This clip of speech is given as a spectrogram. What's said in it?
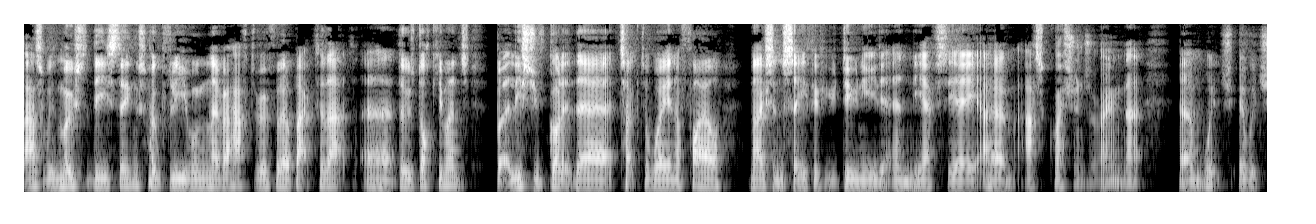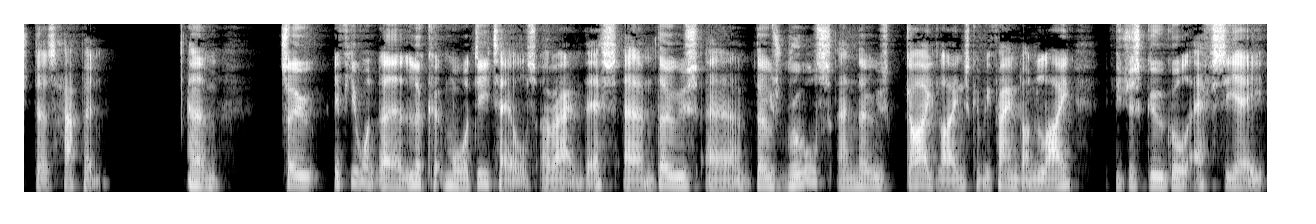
as with most of these things, hopefully you will never have to refer back to that uh, those documents, but at least you've got it there tucked away in a file, nice and safe if you do need it. And the FCA um, ask questions around that, which which does happen. Um, so if you want to look at more details around this, um, those um, those rules and those guidelines can be found online. If you just Google FCA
